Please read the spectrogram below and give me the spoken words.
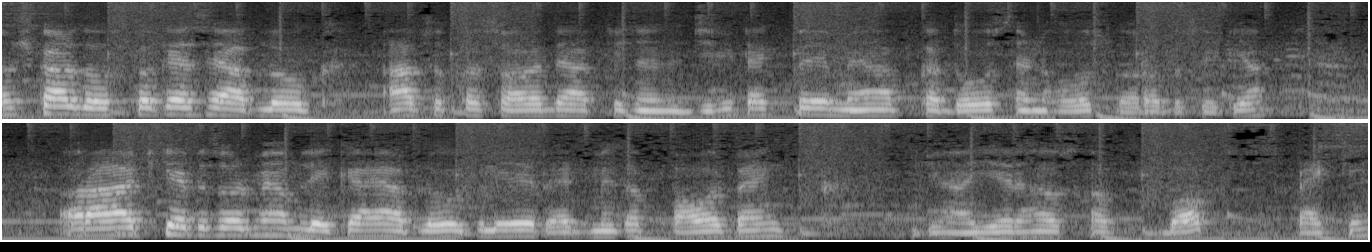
नमस्कार दोस्तों, कैसे आप लोग? आप सबका स्वागत है आपके चैनल जीरी टेक पे। मैं आपका दोस्त एंड होस्ट गौरव बसेटिया। और आज के एपिसोड में हम लेके आए आप लोगों के लिए रेडमी का पावर बैंक जी हाँ ये रहा उसका बॉक्स पैकिंग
